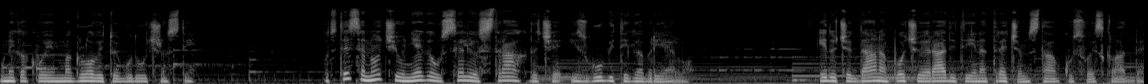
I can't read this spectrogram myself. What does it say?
u nekakvoj maglovitoj budućnosti. Od te se noći u njega uselio strah da će izgubiti Gabrielu. Idućeg dana počeo je raditi i na trećem stavku svoje skladbe.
